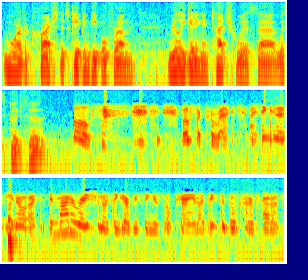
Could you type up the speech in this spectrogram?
more of a crutch that's keeping people from really getting in touch with uh, with good food? Both correct. I think that you know, I th- in moderation, I think everything is okay, and I think that those kind of products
